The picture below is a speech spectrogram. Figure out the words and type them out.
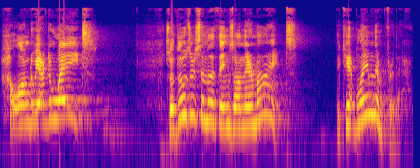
How long do we have to wait? So, those are some of the things on their minds. You can't blame them for that.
